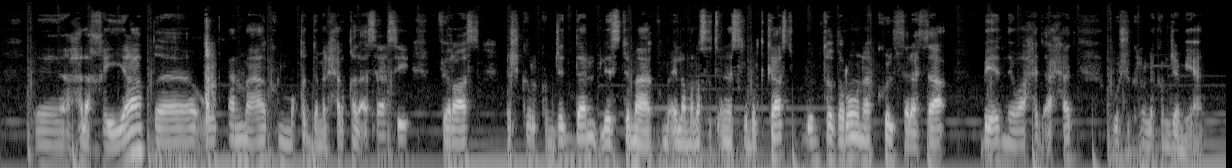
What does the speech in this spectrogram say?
هلا خياط وكان معكم مقدم الحلقة الأساسي. فراس نشكركم جدا لاستماعكم إلى منصة انس البودكاست وانتظرونا كل ثلاثاء بإذن واحد أحد وشكرا لكم جميعا.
